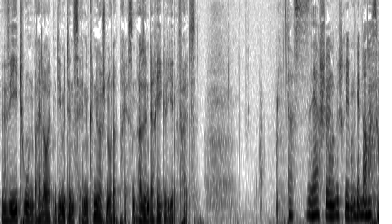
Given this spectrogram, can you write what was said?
wehtun bei Leuten, die mit den Zähnen knirschen oder pressen. Also in der Regel jedenfalls. Das ist sehr schön beschrieben, genauso.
